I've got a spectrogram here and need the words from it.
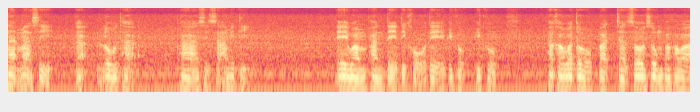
นะมะสิกะโลถะภาสิสามิติ เอวัมพันเตติโขเตภิกขุภิกภะคะวะโตปัจจัสโซซุงภะคะวา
